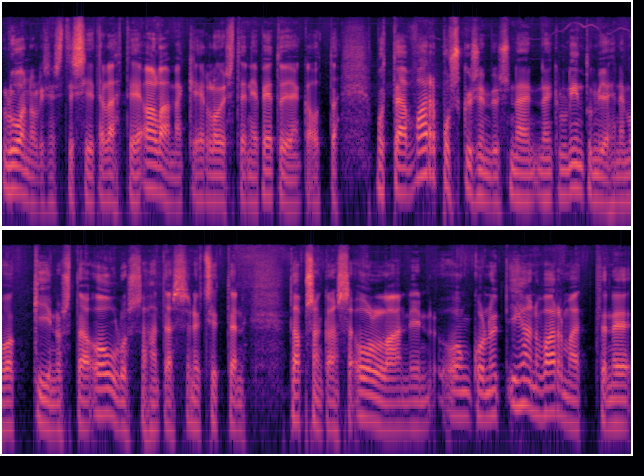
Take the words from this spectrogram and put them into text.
luonnollisesti siitä lähtee alamäkeen loisten ja petojen kautta. Mutta tämä varpuskysymys näin, näin kuin lintumiehenä mua kiinnostaa. Oulussahan tässä nyt sitten Tapsan kanssa ollaan, niin onko nyt ihan varma, että ne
